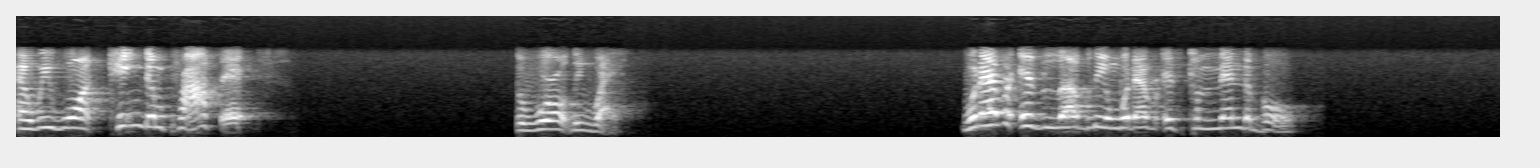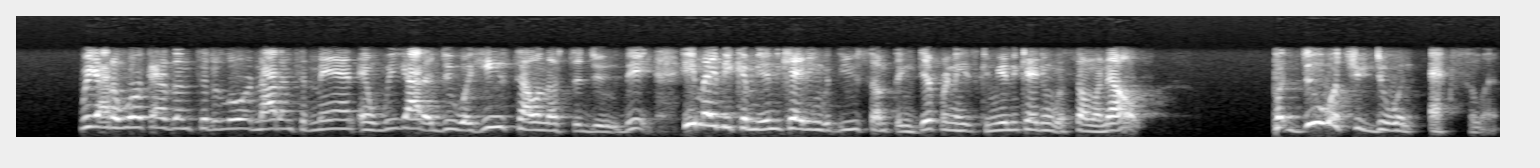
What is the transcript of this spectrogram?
And we want kingdom profits the worldly way. Whatever is lovely and whatever is commendable, we got to work as unto the Lord, not unto man, and we got to do what He's telling us to do. He may be communicating with you something different, He's communicating with someone else, but do what you do in excellence.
